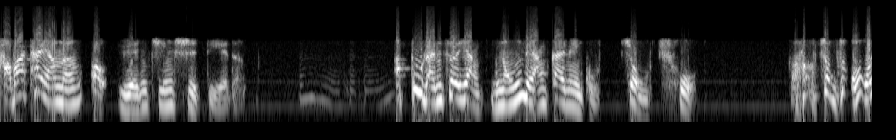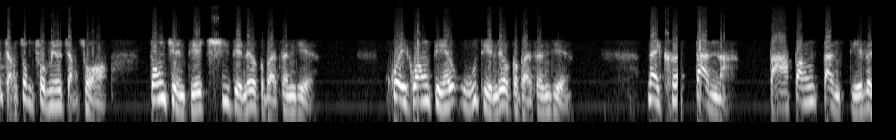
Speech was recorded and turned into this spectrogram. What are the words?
好吧，太阳能哦，元金是跌的，嗯啊，不然这样农粮概念股重挫。啊，重挫我我讲重挫没有讲错啊，东碱跌七点六个百分点，汇光跌五点六个百分点，那颗蛋呐，达邦蛋跌了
